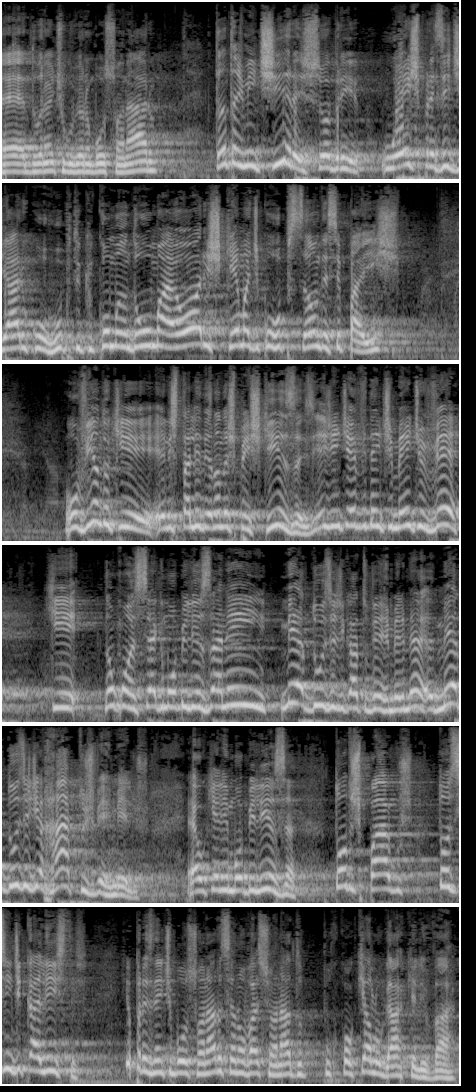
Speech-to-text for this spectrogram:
é, durante o governo Bolsonaro. Tantas mentiras sobre o ex-presidiário corrupto que comandou o maior esquema de corrupção desse país ouvindo que ele está liderando as pesquisas e a gente evidentemente vê que não consegue mobilizar nem meia dúzia de gato vermelho, meia, dúzia de ratos vermelhos. É o que ele mobiliza, todos pagos, todos sindicalistas. E o presidente Bolsonaro será ovacionado por qualquer lugar que ele vá.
